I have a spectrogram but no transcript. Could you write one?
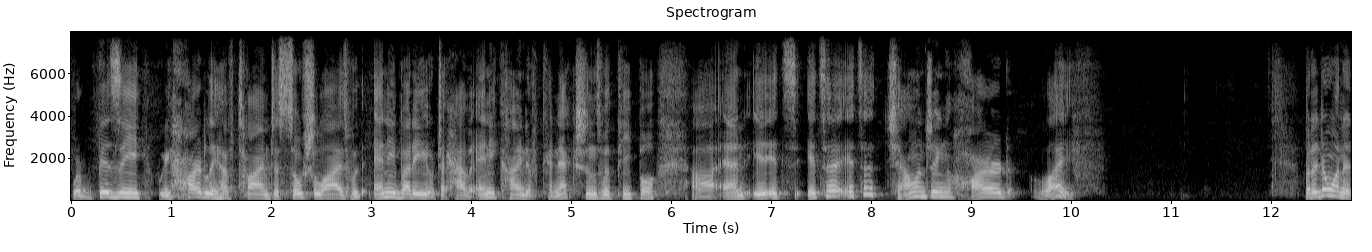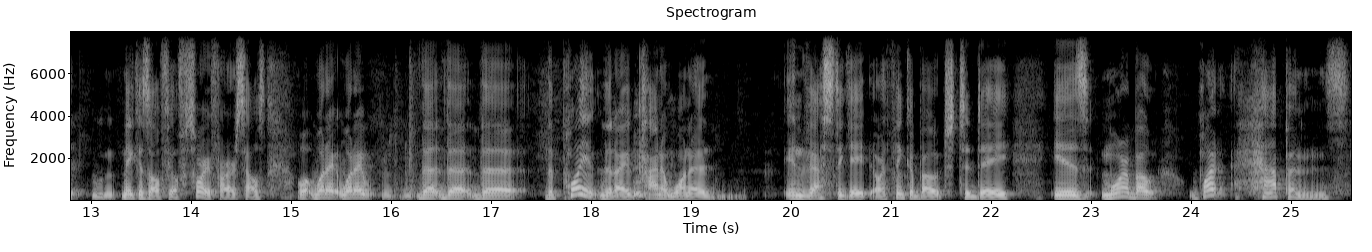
We're busy. We hardly have time to socialize with anybody or to have any kind of connections with people. Uh, and it's, it's, a, it's a challenging, hard life. But I don't want to make us all feel sorry for ourselves. What, what I, what I, the, the, the, the point that I kind of want to investigate or think about today is more about what happens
